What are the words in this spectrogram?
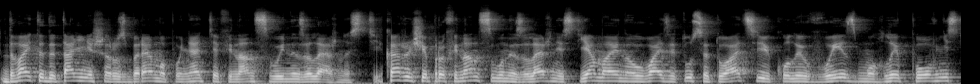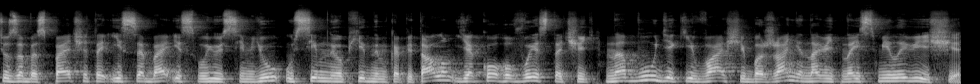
Давайте детальніше розберемо поняття фінансової незалежності. Кажучи про фінансову незалежність, я маю на увазі ту ситуацію, коли ви змогли повністю забезпечити і себе, і свою сім'ю усім необхідним капіталом, якого вистачить на будь-які ваші бажання, навіть найсміливіші.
